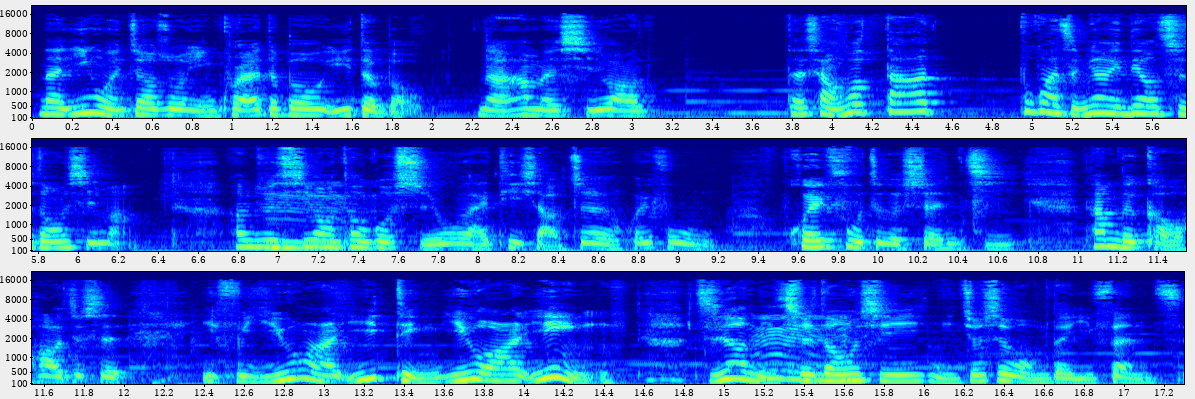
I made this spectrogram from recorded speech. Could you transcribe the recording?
那英文叫做 Incredible Edible。那他们希望他想说，大家不管怎么样一定要吃东西嘛，他们就希望透过食物来替小镇恢复、嗯、恢复这个生机。他们的口号就是 If you are eating, you are in。只要你吃东西，嗯、你就是我们的一份子。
